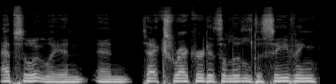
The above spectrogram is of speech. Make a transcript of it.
Absolutely, and and Tech's record is a little deceiving.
